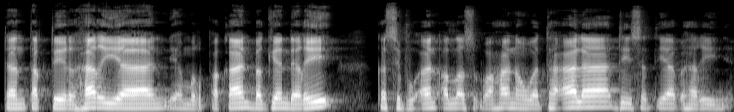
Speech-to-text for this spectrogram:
dan takdir harian yang merupakan bagian dari kesibukan Allah Subhanahu wa taala di setiap harinya.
